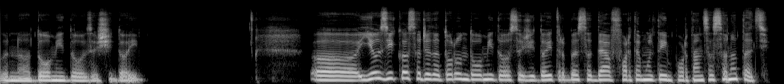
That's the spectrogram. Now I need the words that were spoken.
în 2022. Eu zic că săgetătorul în 2022 trebuie să dea foarte multă importanță sănătății.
